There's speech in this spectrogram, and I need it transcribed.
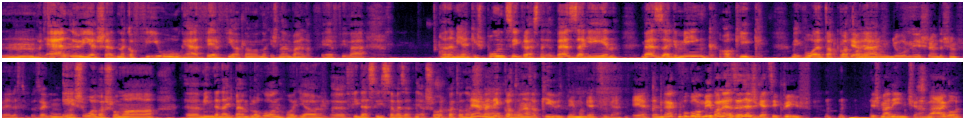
Mm, hogy elnőiesednek a fiúk, elférfiatlanodnak, és nem válnak férfivá, hanem ilyen kis puncik lesznek, bezzeg én, bezzeg mink, akik még voltak akik katonák, gyúrni, és rendesen fejlesztjük az egónkat. és olvasom a minden egyben blogon, hogy a Fidesz visszavezetné a sorkatonaságot. Elmennék katonának, kiütném a gecibe. Érted? Megfogom, mi van ezredes geci pif? És már nincsen, vágod?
